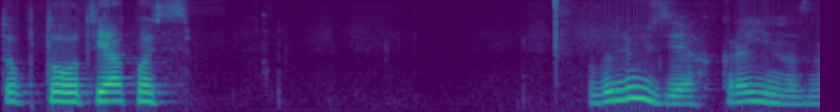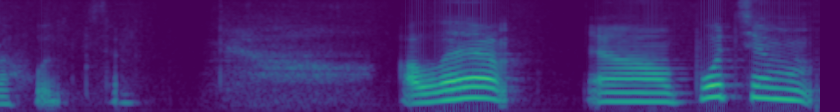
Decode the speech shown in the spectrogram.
Тобто, от якось в ілюзіях країна знаходиться. Але е, потім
